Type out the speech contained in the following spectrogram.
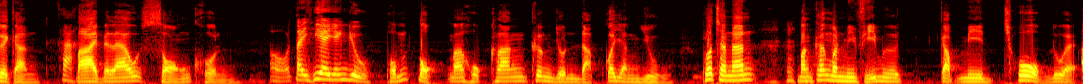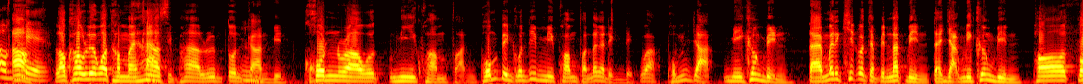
ด้วยกัน ค่ะ ตายไปแล้วสองคนโอ้แต่เฮียยังอยู่ ผมตกมาหกครั้งเครื่องยนต์ดับก็ยังอยู่ เพราะฉะนั้น บางครั้งมันมีฝีมือ กับมีโชคด้วยโอเคาวเราเข้าเรื่องว่าทำไม 55 เริ่มต้นการบิน คนเรามีความฝัน ผมเป็นคนที่มีความฝันตั้งแต่เด็ก ๆ ว่า ผมอยากมีเครื่องบิน แต่ไม่ได้คิดว่าจะเป็นนักบิน แต่อยากมีเครื่องบิน พอโต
